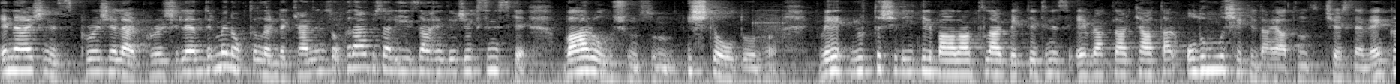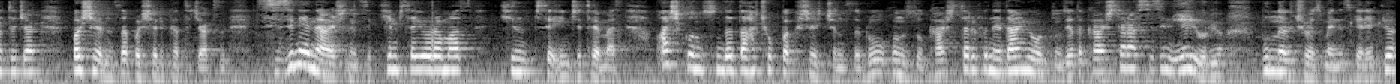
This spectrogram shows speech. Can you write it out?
enerjiniz, projeler, projelendirme noktalarında kendinizi o kadar güzel izah edeceksiniz ki varoluşunuzun işle olduğunu ve yurt dışı ile ilgili bağlantılar, beklediğiniz evraklar, kağıtlar olumlu şekilde hayatınız içerisine renk katacak, başarınıza başarı katacaksınız. Sizin enerjinizi kimse yoramaz, kimse incitemez. Aşk konusunda daha çok bakış açınızı, ruhunuzu, karşı tarafı neden yordunuz ya da karşı taraf sizi niye yoruyor bunları çözmeniz gerekiyor.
